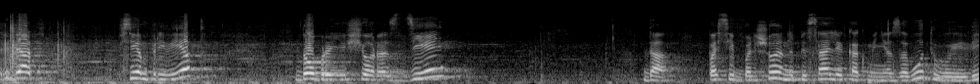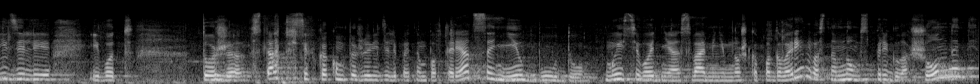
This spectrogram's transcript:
Ребят, всем привет! Добрый еще раз день. Да, спасибо большое, написали, как меня зовут, вы видели. И вот тоже в статусе в каком-то уже видели, поэтому повторяться не буду. Мы сегодня с вами немножко поговорим, в основном с приглашенными,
